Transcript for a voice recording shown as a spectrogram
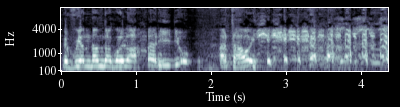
Me fui andando a coger los amarillos hasta hoy.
